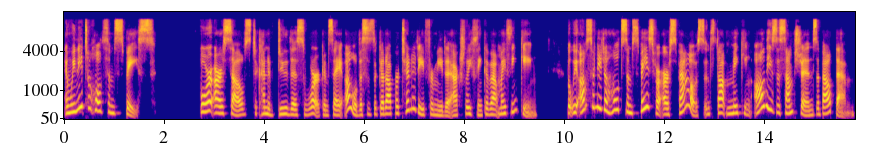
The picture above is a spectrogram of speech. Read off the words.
And we need to hold some space for ourselves to kind of do this work and say, oh, well, this is a good opportunity for me to actually think about my thinking. But we also need to hold some space for our spouse and stop making all these assumptions about them.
